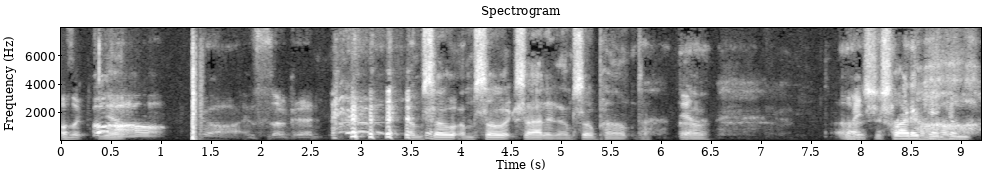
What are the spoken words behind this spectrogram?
I was like, Yeah. oh, God, it's so good. I'm so I'm so excited. I'm so pumped. Yeah. Uh, Like, Friday like, can't come- "Oh."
